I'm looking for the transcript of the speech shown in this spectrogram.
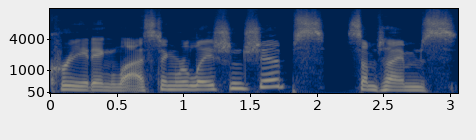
creating lasting relationships. Sometimes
